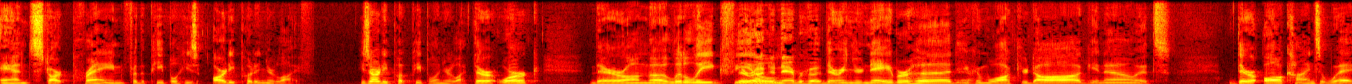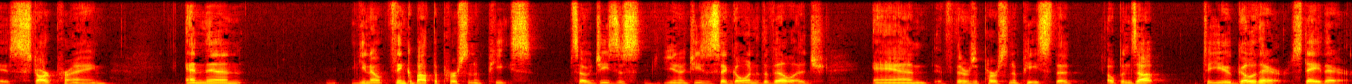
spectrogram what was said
And start praying for the people He's already put in your life. He's already put people in your life. They're at work, they're on the little league field. They're in your neighborhood. They're in your neighborhood. Yeah. You can walk your dog, you know, it's there are all kinds of ways. Start praying and then you know, think about the person of peace. So Jesus, you know, Jesus said go into the village and if there's a person of peace that opens up to you, go there, stay there.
